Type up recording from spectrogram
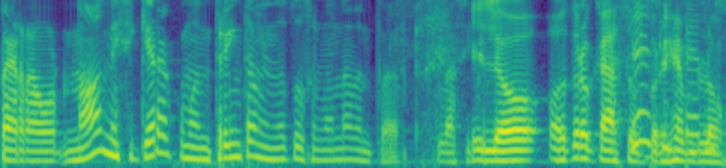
perra hora. No, ni siquiera como en 30 minutos se lo van a aventar. Y luego otro caso, Sí, por ejemplo,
